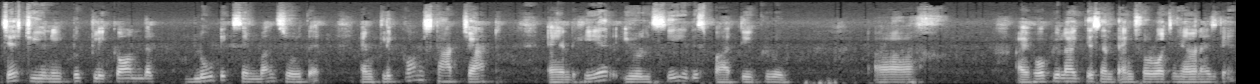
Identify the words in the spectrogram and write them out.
just you need to click on the blue tick symbol so that and click on start chat and here you will see this party group. Uh, i hope you like this and thanks for watching. Have a nice day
